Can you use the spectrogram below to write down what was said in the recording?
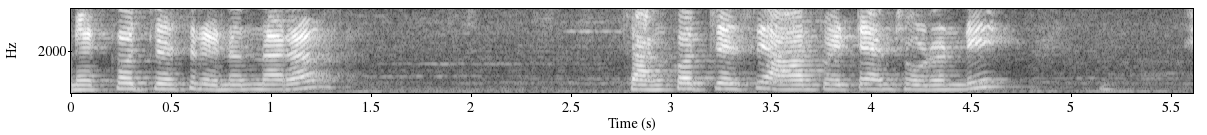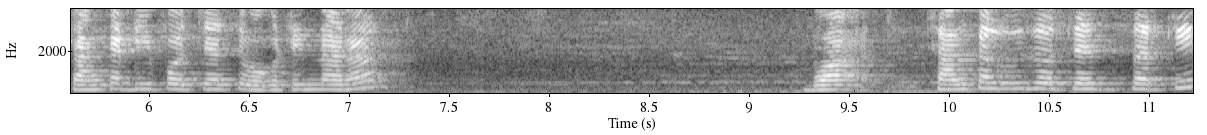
నెక్ వచ్చేసి రెండున్నర. చంక వచ్చేసి ఆరు పెట్టాను చూడండి. చంక డీప్ వచ్చేసి ఒకటిన్నర. బా చంక లూజ్ వచ్చేసేసరికి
